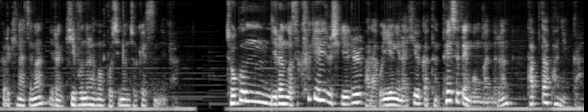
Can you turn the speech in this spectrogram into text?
그렇긴 하지만 이런 기분을 한번 보시면 좋겠습니다. 조금 이런 것을 크게 해주시기를 바라고 이응이나 히읗 같은 폐쇄된 공간들은 답답하니까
